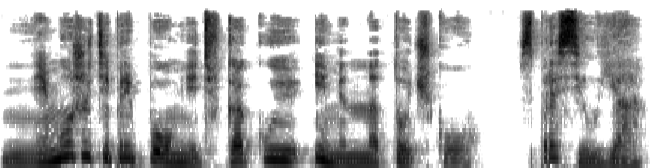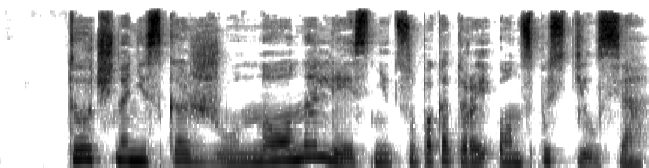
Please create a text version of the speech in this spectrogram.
«Не можете припомнить, в какую именно точку?» – спросил я. «Точно не скажу, но на лестницу, по которой он спустился.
